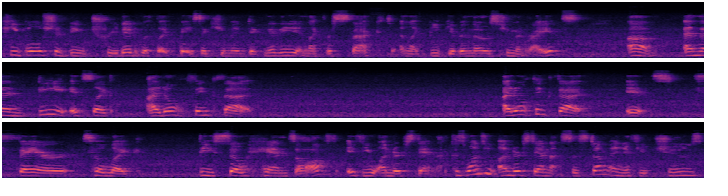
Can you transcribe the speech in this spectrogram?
people should be treated with like basic human dignity and like respect and like be given those human rights. Um, and then B, it's like I don't think that I don't think that it's fair to like be so hands off if you understand that. Because once you understand that system and if you choose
